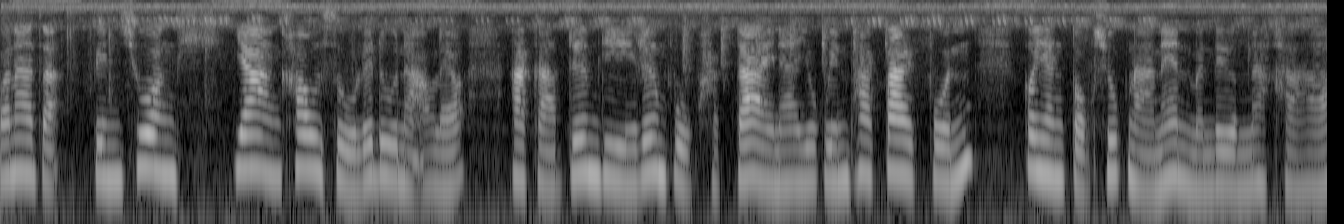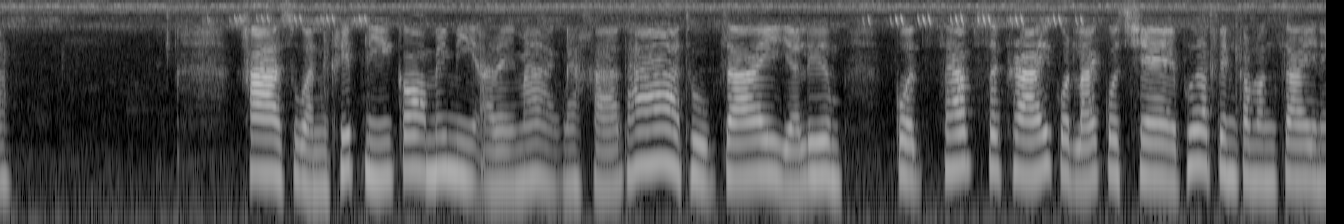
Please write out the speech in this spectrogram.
ก็น่าจะเป็นช่วงย่างเข้าสู่ฤดูหนาวแล้ว อากาศเริ่มดีเริ่มปลูกผักได้นะ ยกเว้นภาคใต้ฝนก็ยังตกชุกหนาแน่นเหมือนเดิมนะคะ ค่ะส่วนคลิปนี้ก็ไม่มีอะไรมากนะคะ ถ้าถูกใจอย่าลืมกด Subscribe กดไลค์กดแชร์เพื่อเป็นกำลังใจใน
